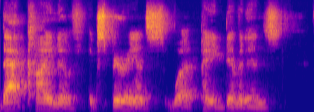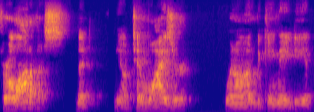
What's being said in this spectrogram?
that kind of experience what paid dividends for a lot of us. That you know, Tim Weiser went on, became AD at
